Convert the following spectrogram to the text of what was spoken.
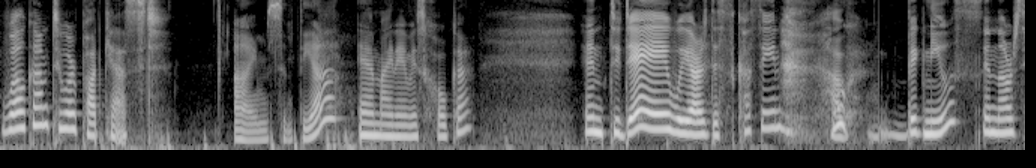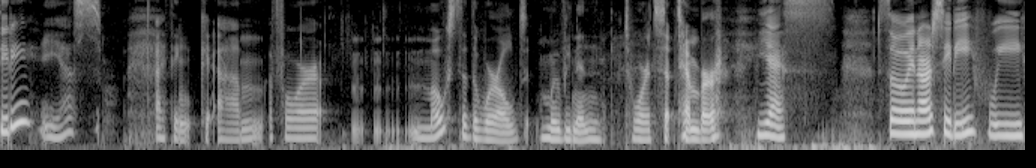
Welcome to our podcast. I'm Cynthia. And my name is Hoka. And today we are discussing how big news in our city. Yes. I think um, for most of the world moving in towards September. Yes. So in our city, we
